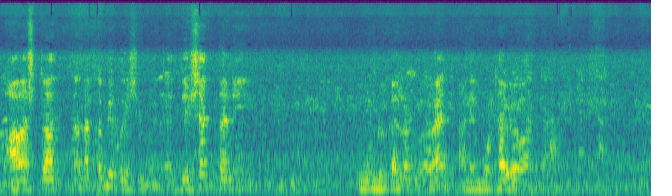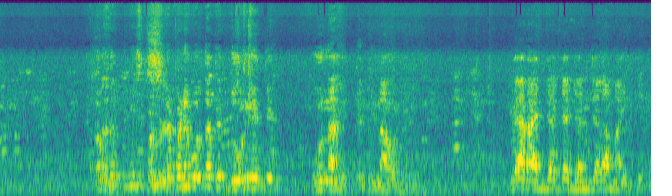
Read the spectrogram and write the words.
महाराष्ट्रात त्यांना कमी पैसे मिळतात. देशात त्यांनी निवडणुका लढवाव्यात आणि मोठा व्यवहार करावा. तुम्ही स्पष्टपणे बोलता ते दोन नेते कोण आहेत? त्याची नाव घ्या. या राज्याच्या जनतेला माहिती आहे.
